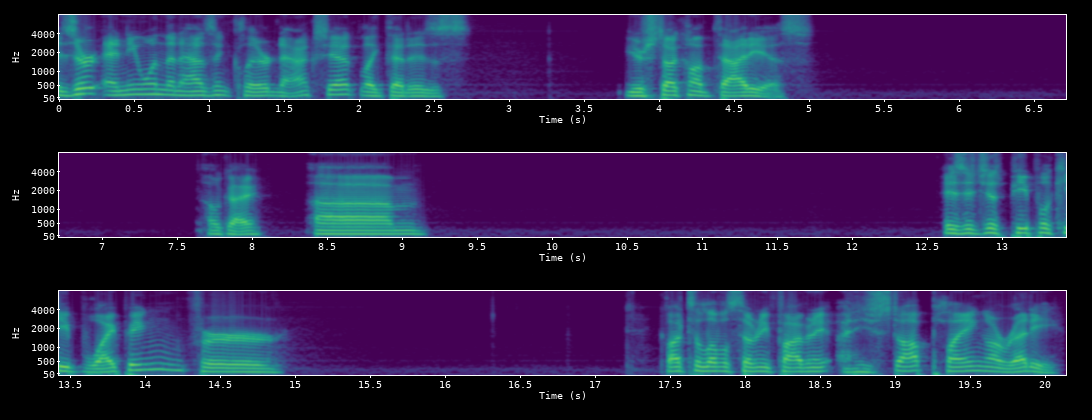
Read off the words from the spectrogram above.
is there anyone that hasn't cleared Naxx yet? Like that is you're stuck on Thaddius. Okay. Um Is it just people keep wiping for got to level 75 and and you stopped playing already?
